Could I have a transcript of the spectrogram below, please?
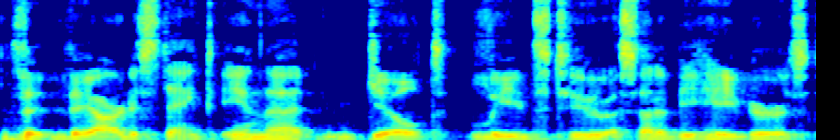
they are distinct in that guilt leads to a set of behaviors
